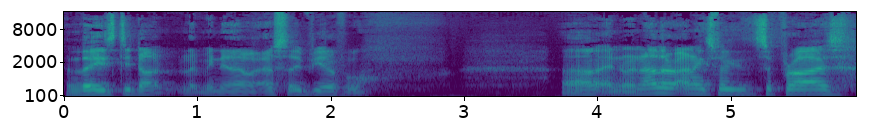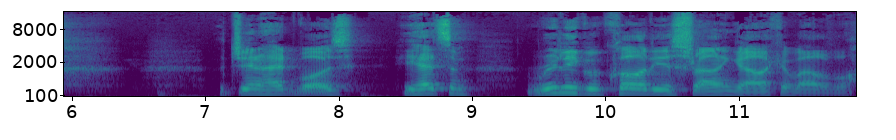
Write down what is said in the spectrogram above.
and these did not let me know they were absolutely beautiful. Uh, and another unexpected surprise that Gino had was he had some really good quality Australian garlic available.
